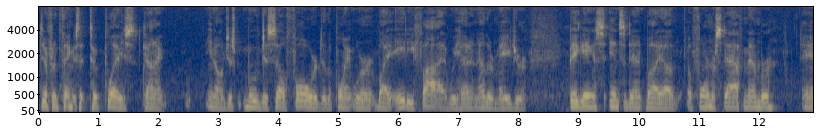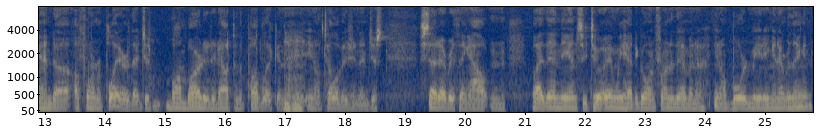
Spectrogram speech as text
different things that took place kind of you know just moved itself forward to the point where by 85 we had another major big incident by a, a former staff member and uh, a former player that just bombarded it out to the public and you know television and just set everything out. And by then the NCAA and we had to go in front of them in a you know board meeting and everything. And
